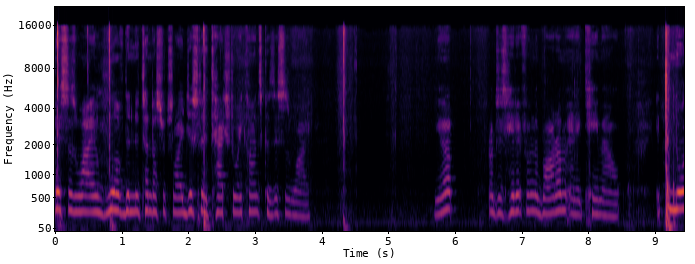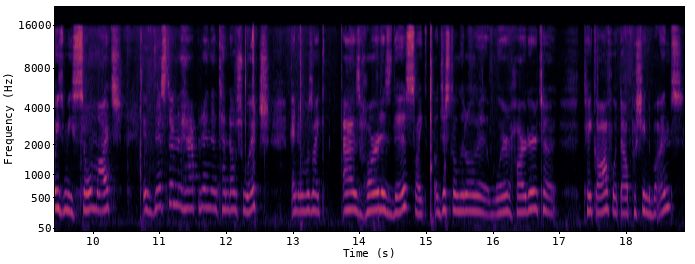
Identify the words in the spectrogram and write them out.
This is why I love the Nintendo Switch Lite, just attached Joy-Cons, because this is why. Yep, I just hit it from the bottom and it came out. It annoys me so much. If this didn't happen in Nintendo Switch and it was like as hard as this, like just a little bit harder to take off without pushing the buttons,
